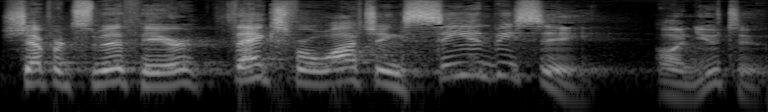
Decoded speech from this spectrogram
Shepard Smith here. Thanks for watching CNBC on YouTube.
